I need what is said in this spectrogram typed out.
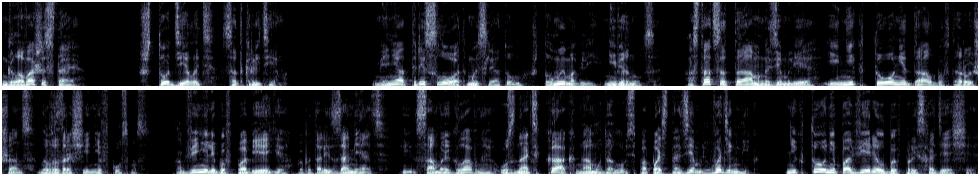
Глава шестая. Что делать с открытием? Меня трясло от мысли о том, что мы могли не вернуться. Остаться там, на Земле, и никто не дал бы второй шанс на возвращение в космос. Обвинили бы в побеге, попытались замять. И самое главное, узнать, как нам удалось попасть на Землю в один миг. Никто не поверил бы в происходящее.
